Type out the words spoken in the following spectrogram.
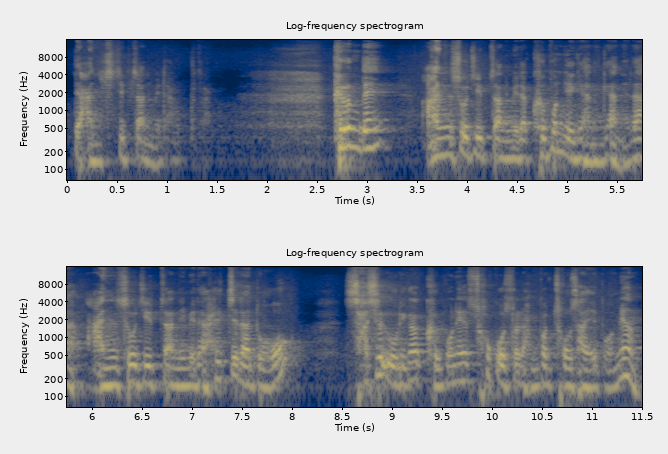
근데 안수 집사님이라고 하더라고요. 그런데 안수 집사님이라 그분 얘기하는 게 아니라 안수 집사님이라 할지라도 사실 우리가 그분의 속옷을 한번 조사해 보면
